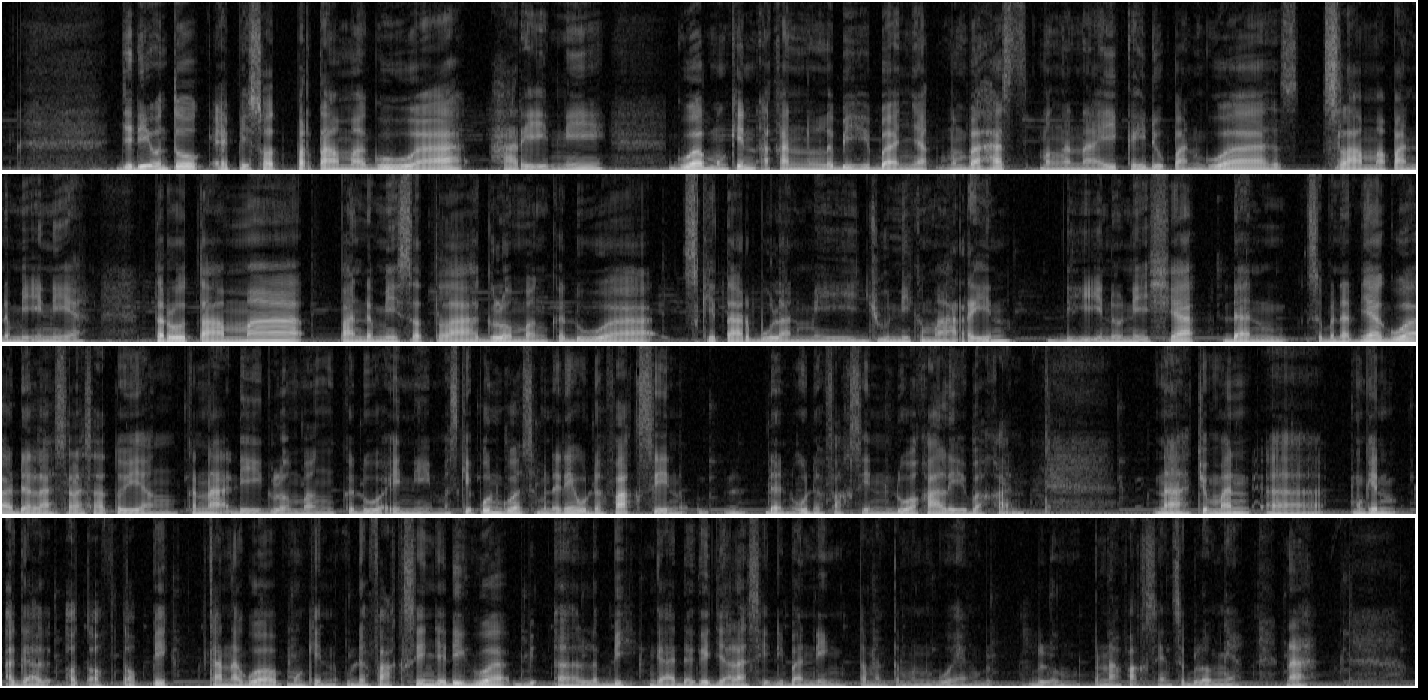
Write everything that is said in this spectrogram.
Jadi untuk episode pertama gue hari ini gue mungkin akan lebih banyak membahas mengenai kehidupan gue selama pandemi ini ya. Terutama pandemi setelah gelombang kedua sekitar bulan Mei Juni kemarin di Indonesia dan sebenarnya gue adalah salah satu yang kena di gelombang kedua ini. Meskipun gue sebenarnya udah vaksin dan udah vaksin dua kali bahkan. Nah cuman uh, mungkin agak out of topic karena gue mungkin udah vaksin jadi gue uh, lebih nggak ada gejala sih dibanding teman-teman gue yang belum pernah vaksin sebelumnya. Nah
